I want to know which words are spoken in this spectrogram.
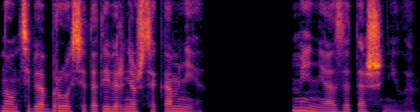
«Но он тебя бросит, а ты вернешься ко мне». Меня затошнило.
